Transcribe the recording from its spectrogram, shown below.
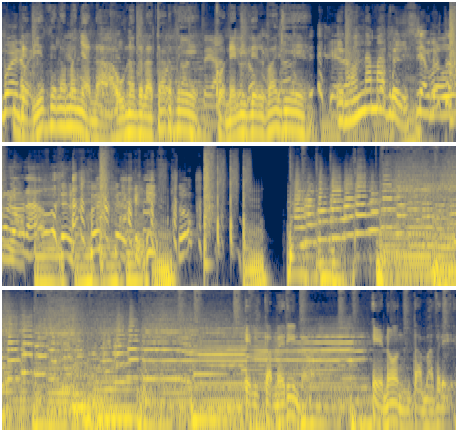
De 10 de la mañana a 1 de la tarde con Eli del Valle en Onda Madrid. Se ha puesto colorado. El Camerino en Onda Madrid.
